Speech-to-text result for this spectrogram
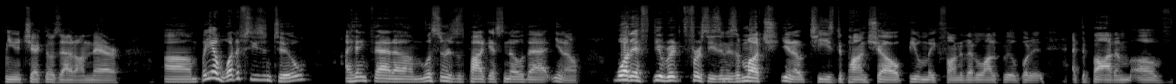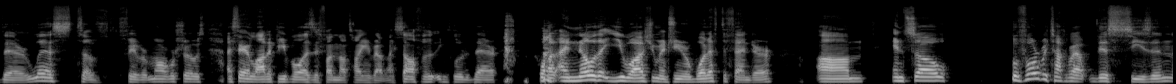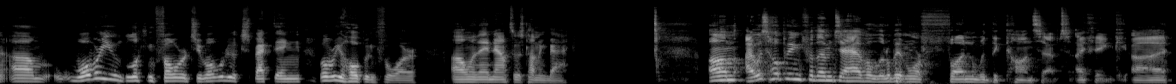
you can check those out on there. Um, but yeah, what if season two? I think that um, listeners of this podcast know that you know what if the first season is a much you know teased upon show. People make fun of it. A lot of people put it at the bottom of their list of favorite Marvel shows. I say a lot of people as if I'm not talking about myself included there. but I know that you, as you mentioned, you're what if defender. Um, and so before we talk about this season, um, what were you looking forward to? What were you expecting? What were you hoping for uh, when they announced it was coming back? Um, I was hoping for them to have a little bit more fun with the concept. I think. Uh,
